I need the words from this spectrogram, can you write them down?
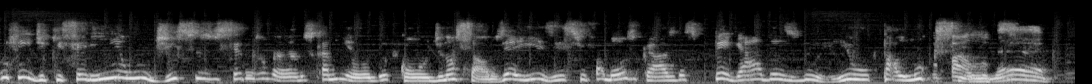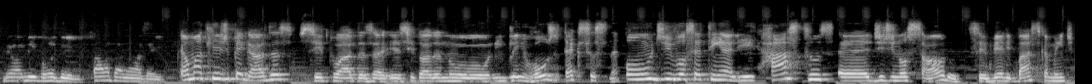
enfim, de que seriam indícios de seres humanos caminhando com dinossauros. E aí existe o famoso caso das pegadas do rio Paluxy, Paluxy. né? Meu amigo Rodrigo. Fala pra nós aí. É uma trilha de pegadas situadas, é, situada no, em Glen Rose, Texas, né? Onde você tem ali rastros é, de dinossauro. Você vê ali basicamente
